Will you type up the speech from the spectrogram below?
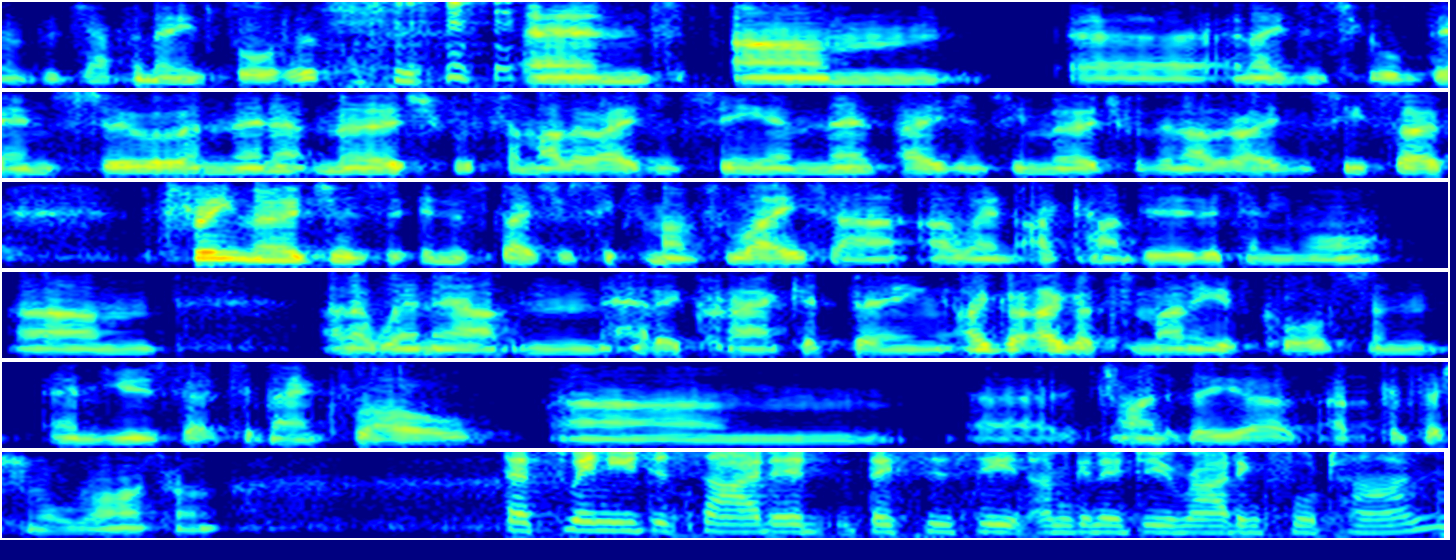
uh, the Japanese bought it, and um, uh, an agency called Dentsu, and then it merged with some other agency, and that agency merged with another agency. So, three mergers in the space of six months later, I went, I can't do this anymore. Um, and I went out and had a crack at being. I got I got some money, of course, and and used that to bankroll um, uh, trying to be a, a professional writer. That's when you decided this is it. I'm going to do writing full time.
